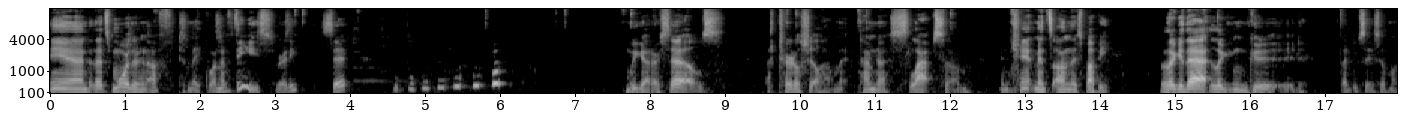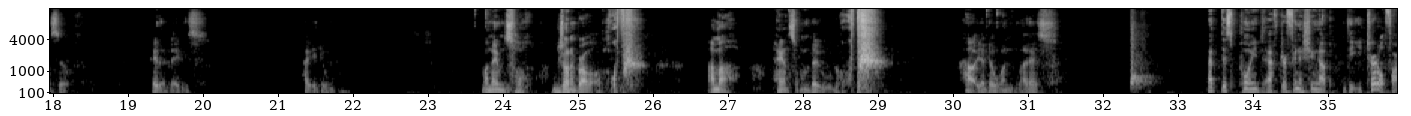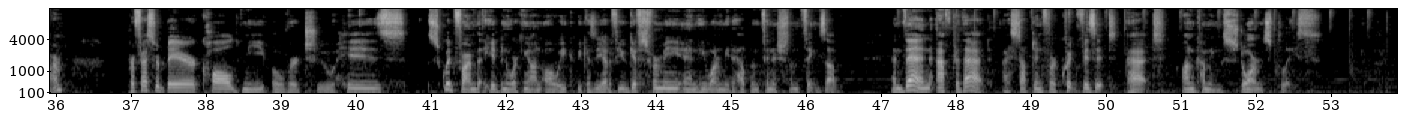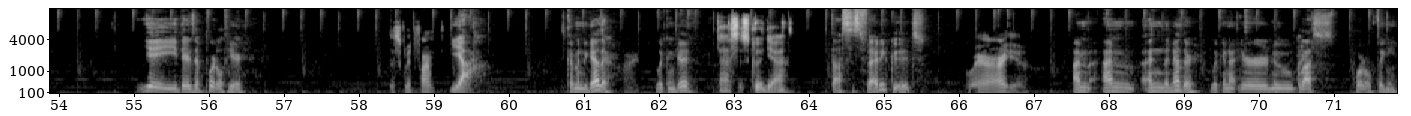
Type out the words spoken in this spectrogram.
And that's more than enough to make one of these. Ready? Sit. We got ourselves a turtle shell helmet. Time to slap some enchantments on this puppy. Look at that, looking good. If I do say so myself. Hey there, ladies. How you doing? My name's Johnny Bravo. I'm a handsome dude. How you doing, ladies? At this point, after finishing up the turtle farm, Professor Bear called me over to his squid farm that he had been working on all week because he had a few gifts for me and he wanted me to help him finish some things up. And then after that, I stopped in for a quick visit at Oncoming Storm's place. Yay, there's a portal here. The squid farm? Yeah. It's coming together. Alright. Looking good. Das ist good, yeah. Das is very good. Where are you? I'm I'm in the nether looking at your new glass portal thingy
